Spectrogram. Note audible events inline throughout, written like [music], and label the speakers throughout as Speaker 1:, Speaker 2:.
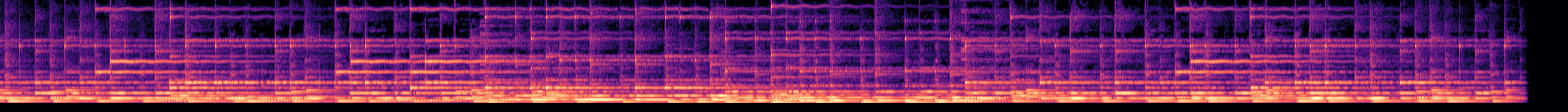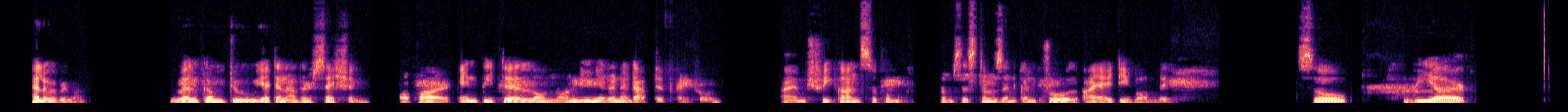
Speaker 1: Hello everyone. Welcome to yet another session of our NPTEL on Nonlinear and Adaptive Control. I am Srikant Sukumar from Systems and Control IIT Bombay. So we are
